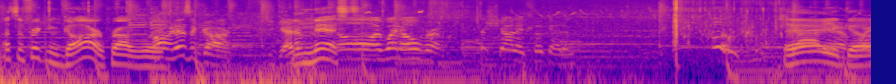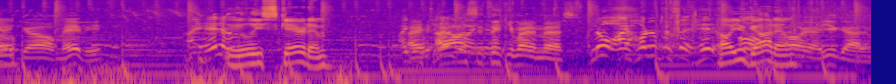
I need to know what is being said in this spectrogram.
That's a freaking gar, probably. Oh, it is a gar. Did you get him? you him? missed. No, I went over him. First shot I took at him. there Got you him. go. Way to go. Maybe. I hit You him. at least scared him. I, I, I honestly hit think him. you might have missed. No, I 100% hit him. Oh, you got him. Oh yeah, you got him.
